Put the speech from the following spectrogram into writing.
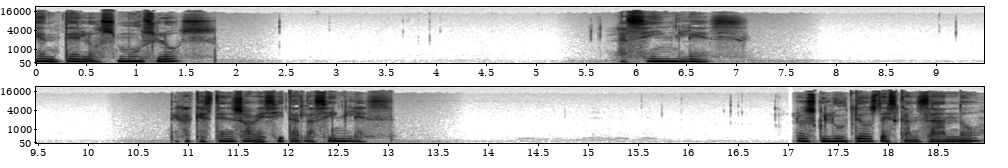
Siente los muslos, las ingles, Deja que estén suavecitas las ingles. Los glúteos descansando.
